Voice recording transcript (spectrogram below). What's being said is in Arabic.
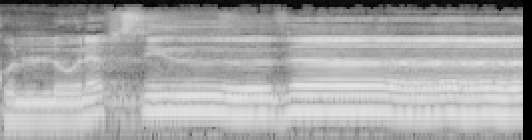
كل نفس ذائقة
